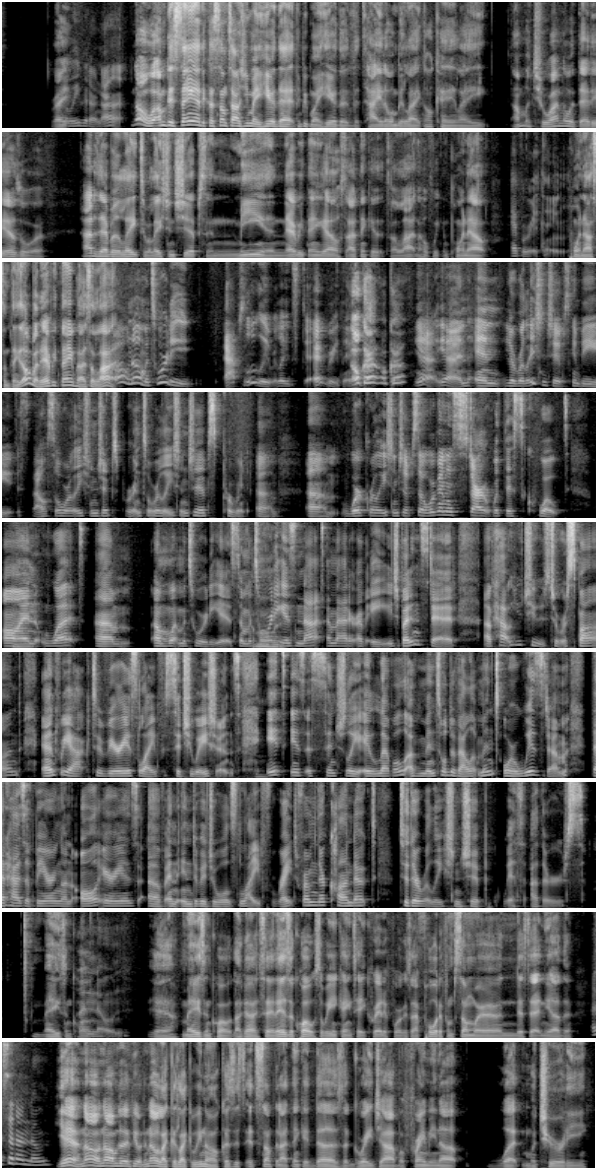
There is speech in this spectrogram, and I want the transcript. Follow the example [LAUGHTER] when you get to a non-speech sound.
right? Believe it or not. No, I'm just saying because sometimes you may hear that, people might hear the the title and be like, okay, like I'm mature, I know what that is, or how does that relate to relationships and me and everything else? I think it's a lot, and I hope we can point out Everything. point out some things. I don't know about everything, but it's a lot. Oh no, maturity absolutely relates to everything. Okay, okay. Yeah, yeah, and and your relationships can be spousal relationships, parental relationships, parent, um, um, work relationships. So we're gonna start with this quote on what um, um what maturity is. So maturity is not a matter of age, but instead of how you choose to respond and react to various life situations. It is essentially a level of mental development or wisdom that has a bearing on all areas of an individual's life, right from their conduct to their relationship with others. Amazing quote. Unknown. Yeah, amazing quote. Like I said, it is a quote, so we can't take credit for it because I pulled it from somewhere and this, that, and the other. I said unknown. Yeah, no, no, I'm letting people know, like, 'cause, like we know, because it's it's something I think it does a great job of framing up what maturity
